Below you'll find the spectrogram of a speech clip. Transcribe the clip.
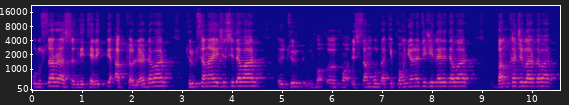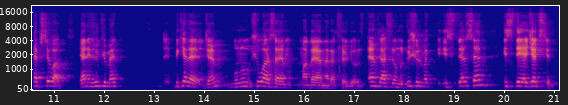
Uluslararası nitelikli aktörler de var. Türk sanayicisi de var. E, Türk fo- İstanbul'daki fon yöneticileri de var. Bankacılar da var. Hepsi var. Yani hükümet bir kere Cem bunu şu varsayıma dayanarak söylüyoruz. Enflasyonu düşürmek istersen isteyeceksin.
